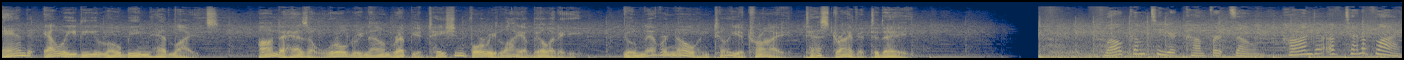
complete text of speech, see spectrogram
and LED low beam headlights. Honda has a world-renowned reputation for reliability. You'll never know until you try. Test drive it today. Welcome to your comfort zone. Honda of Tenafly.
